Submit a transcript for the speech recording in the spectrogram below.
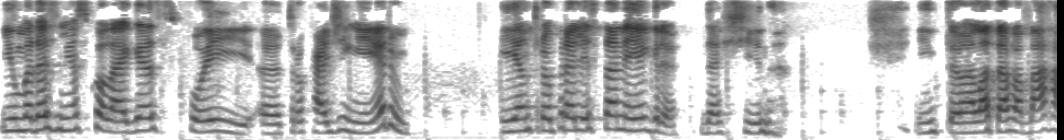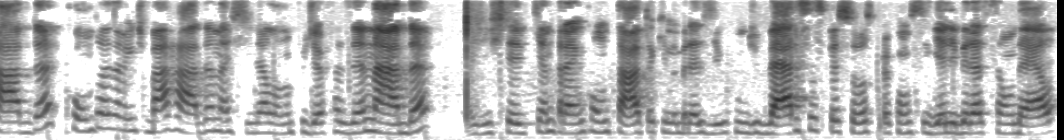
E uma das minhas colegas foi uh, trocar dinheiro e entrou para a lista negra da China. Então ela estava barrada, completamente barrada na China, ela não podia fazer nada. A gente teve que entrar em contato aqui no Brasil com diversas pessoas para conseguir a liberação dela.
